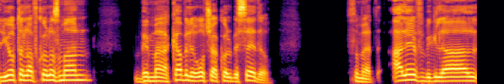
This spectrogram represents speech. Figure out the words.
להיות עליו כל הזמן במעקב ולראות שהכל בסדר. זאת אומרת, א', בגלל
